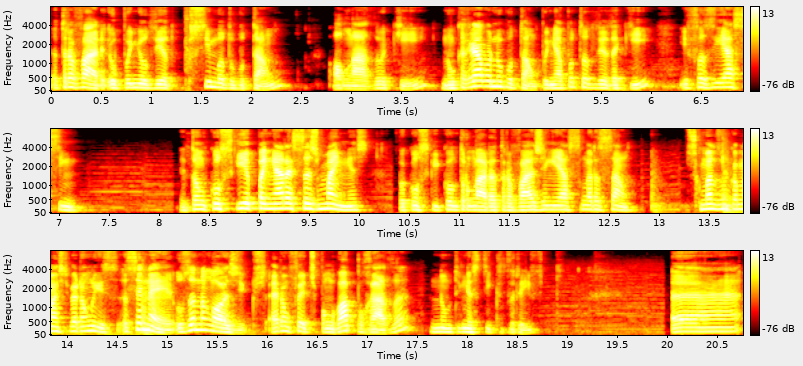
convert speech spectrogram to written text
A travar, eu punha o dedo por cima do botão, ao lado aqui, não carregava no botão, punha a ponta do dedo aqui e fazia assim. Então conseguia apanhar essas manhas para conseguir controlar a travagem e a aceleração. Os comandos nunca mais tiveram isso. A cena é, os analógicos eram feitos para levar porrada, não tinha stick drift. Uh,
